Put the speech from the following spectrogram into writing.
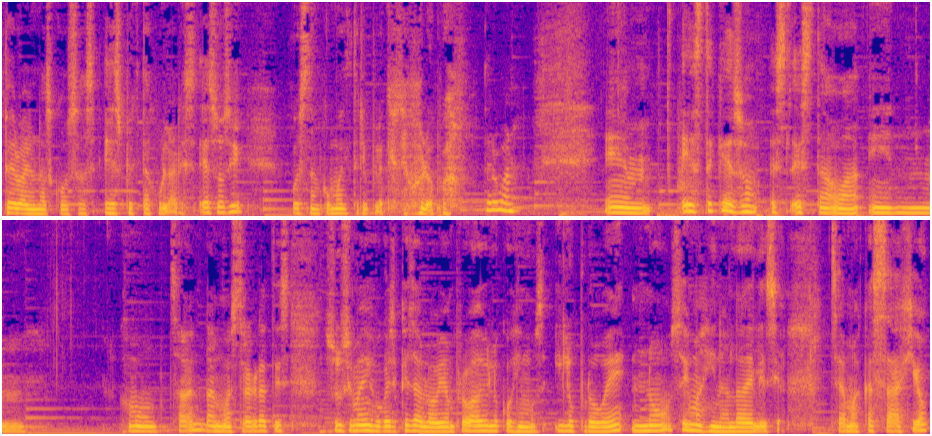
pero hay unas cosas espectaculares. Eso sí cuestan como el triple que en Europa pero bueno. Eh, este queso es, estaba en como saben, dan muestra gratis. Susi me dijo que, ya lo habían probado y lo cogimos y lo probé. No se imaginan la delicia. Se llama Casagio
